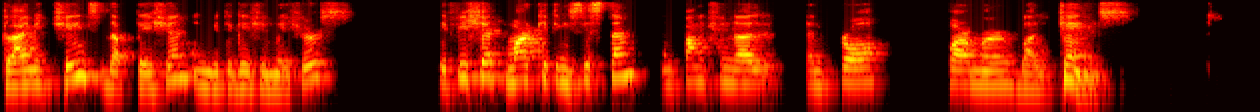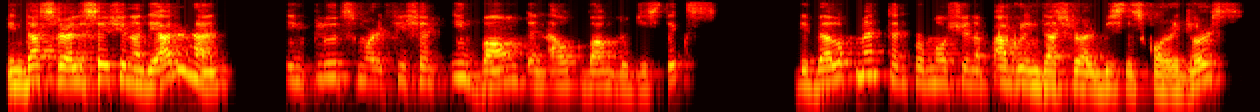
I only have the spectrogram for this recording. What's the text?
climate change adaptation and mitigation measures, efficient marketing system, and functional and pro-farmer value chains. Industrialization, on the other hand, includes more efficient inbound and outbound logistics, development and promotion of agro-industrial business corridors,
